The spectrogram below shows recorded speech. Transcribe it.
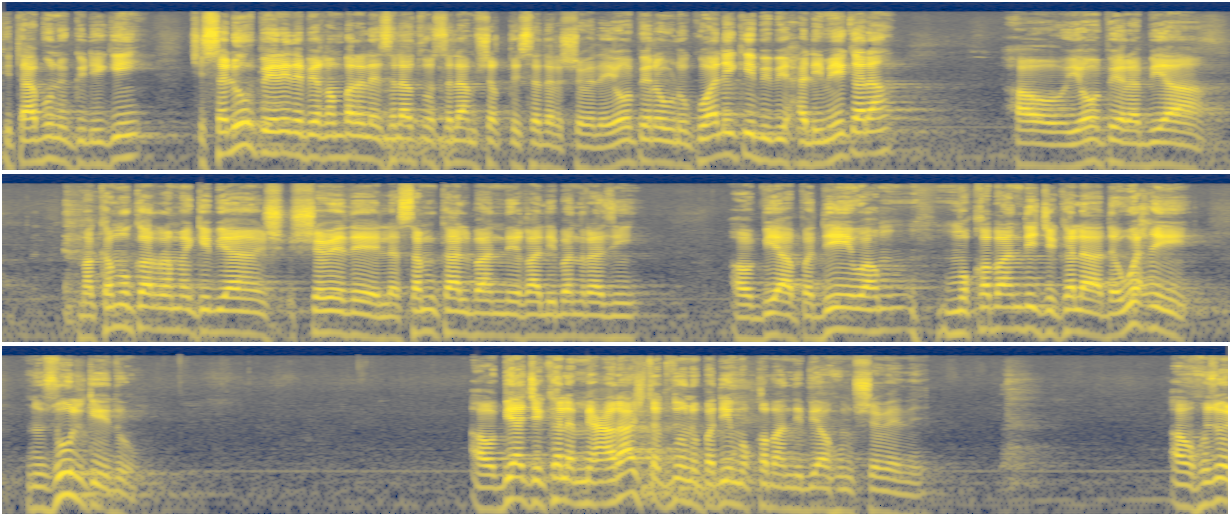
کتابونو کې لګي چې سلور پیره د پیغمبر علیه الصلاة والسلام شق صدر شوه دی یو پیره وړوکوالی کې بیبي حلیمه کرا او یو پیره بیا مکه مکرمه کې بیا شوه دی لسم کال باندې غالبا راځي او بیا په دې یوه موقع باندې چې کله د وحي نزول کېدو او بیا چې کله معراج ته تلو نو په دې موقع باندې بیا هم شوی دی او حضور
